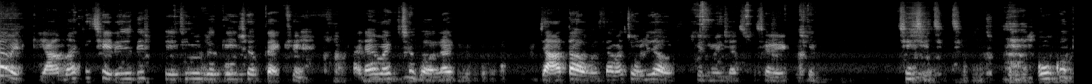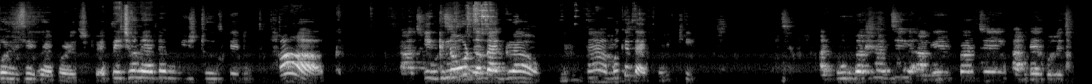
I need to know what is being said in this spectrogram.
হবে কি? আমাকে ছেড়ে যদি পৃথিবীর লোকে এইসব দেখে, তাহলে আমার কিছু বলার নেই। যা তা অবস্থা, আমার চলে যাও ফিল্ম ইন্ডাস্ট্রি ছেড়ে। ছি ছি ছি ছি। ও খুব পজিটিভ হয়ে পড়েছিল। পেছনে একটা মিষ্টু থাক। ইগনোর দ্য ব্যাকগ্রাউন্ড হ্যাঁ আমাকে দেখো কি আর পূর্বাশার যে আগের বার যে আড্ডায় বলেছে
